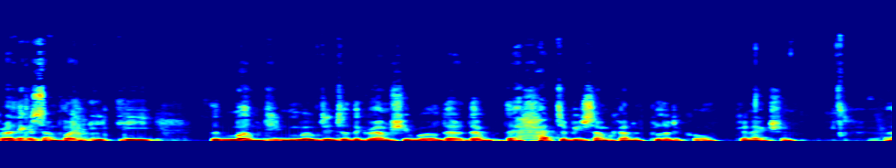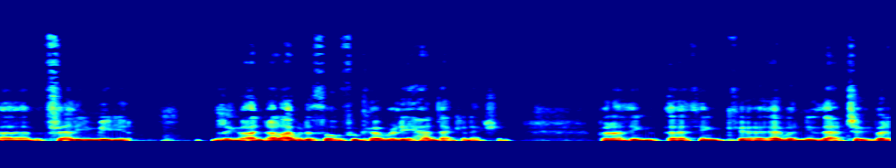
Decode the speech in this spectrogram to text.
But I think at some point he, he the moment he moved into the Gramsci world, there, there, there had to be some kind of political connection, uh, fairly immediate. And, I would have thought Foucault really had that connection, but I think I think uh, Edward knew that too. But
